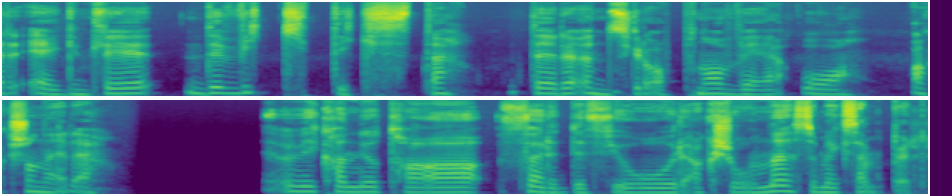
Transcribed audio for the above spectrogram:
er egentlig det viktigste dere ønsker å oppnå ved å aksjonere? Vi kan jo ta Førdefjord-aksjonene som eksempel.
